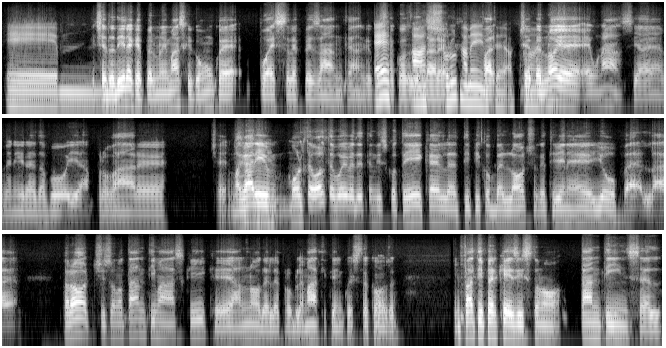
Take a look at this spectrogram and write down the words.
E, mm, C'è da dire che per noi maschi comunque può essere pesante anche questa è cosa andare assolutamente, fare- Cioè, per assolutamente. noi è, è un'ansia eh, venire da voi a provare. Cioè, magari sì, molte volte voi vedete in discoteca il tipico belloccio che ti viene, eh, io bella, eh. Però ci sono tanti maschi che hanno delle problematiche in queste cose. Infatti, perché esistono tanti incel?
